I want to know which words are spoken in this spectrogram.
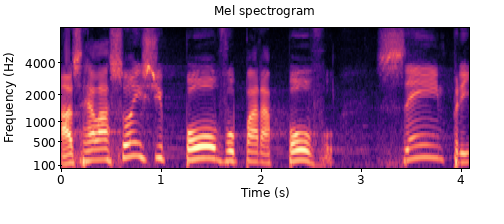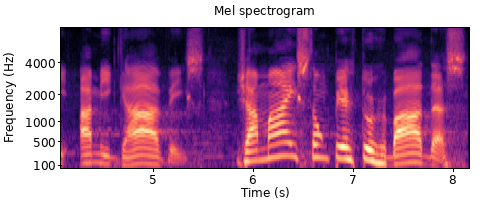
as relações de povo para povo sempre amigáveis, jamais são perturbadas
